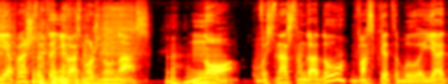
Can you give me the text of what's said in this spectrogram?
я понял, что это невозможно у нас. Но в 2018 году в Москве это было. Я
